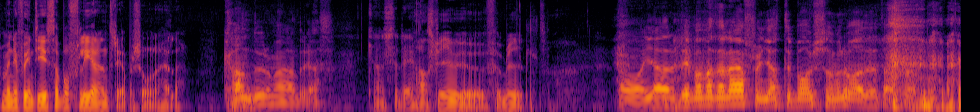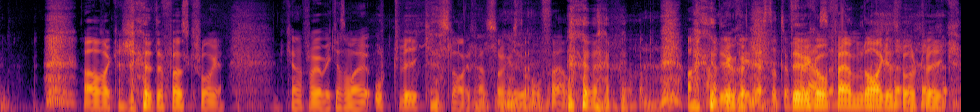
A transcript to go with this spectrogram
Men ni får inte gissa på fler än tre personer heller. Kan du de här Andreas? Kanske det. Han skriver ju febrilt. Ja jävlar, det är bara för att han är från Göteborgsområdet alltså. Ja, det var kanske lite fuskfråga. Kan jag fråga vilka som var i Ortvikens lag den här säsongen Division istället? 5. Ja, det division, blir desto tuffare division alltså. 5-laget för Ortvik.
